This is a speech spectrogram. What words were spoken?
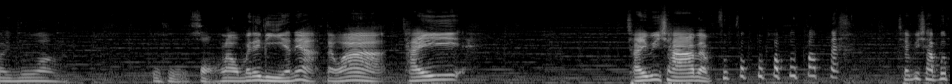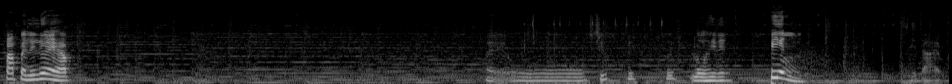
อยม่วง โอ้โห ของเราไม่ได้ดีนะเนี่ย แต่ว่าใช้ ใช้วิชาแบบปุ๊บปั๊บปุ๊บปั๊บปุ๊บปั๊บนะใช้วิชาปุ๊บปั๊บไปเรื่อยๆครับไปโอ้ชึบชึบชึบโลทีนึงเปี้ยงเสียดายว่ะ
